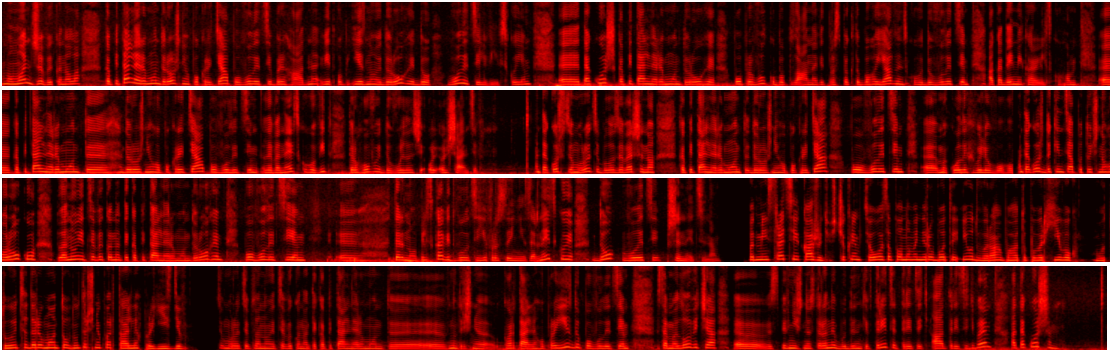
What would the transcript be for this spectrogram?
Момент вже виконала капітальний ремонт дорожнього покриття по вулиці Бригадна від об'їзної дороги до вулиці Львівської. Е, Також капітальний ремонт дороги по провулку Боплана від проспекту Богоявленського до вулиці Академіка Рильського. Е, Капітальний ремонт е, дорожнього покриття по вулиці Леваневського від торгової до вулиці Оль- Ольшанців. Також в цьому році було завершено капітальний ремонт дорожнього покриття по вулиці е, Миколи Хвильового. Також до кінця поточного року планується виконати капітальний ремонт дороги по вулиці е, Тернопільська від вулиці Єфросинії Зерницької до вулиці Пшеницина. В адміністрації кажуть, що крім цього заплановані роботи і у дворах багатоповерхівок. Готуються до ремонту внутрішньоквартальних проїздів. Цьому році планується виконати капітальний ремонт е, внутрішньоквартального проїзду по вулиці Самойловича е, з північної сторони будинків 30, 30А, 30Б, а також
